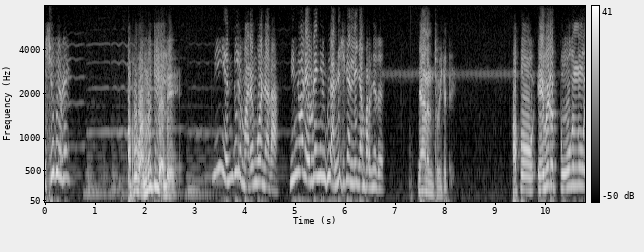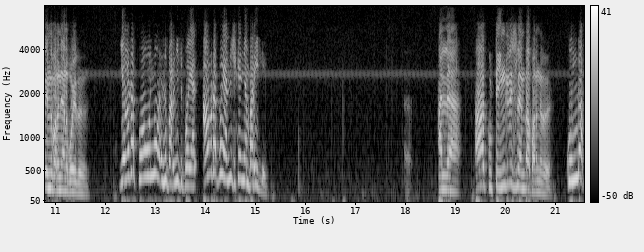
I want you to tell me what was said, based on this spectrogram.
അശ്വതി എവിടെ? അപ്പൊ വന്നിട്ടില്ലല്ലേ നീ എന്തൊരു മരം കൊണ്ടാടാ? നിന്നോട് എവിടെയെങ്കിലും പോയി അന്വേഷിക്കാനല്ലേ ഞാൻ പറഞ്ഞത്? ഞാനൊന്ന് ചോദിക്കട്ടെ. അപ്പോ എവിടെ പോകുന്നു എന്ന് പറഞ്ഞാണ് പോയത്? എവിടെ പോകുന്നു എന്ന് പറഞ്ഞിട്ട് പോയാൽ അവിടെ പോയി അന്വേഷിക്കാൻ ഞാൻ പറയില്ലേ? അല്ല ആ കുട്ടി ഇംഗ്ലീഷിൽ എന്താ പറഞ്ഞത്? കുന്തം.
